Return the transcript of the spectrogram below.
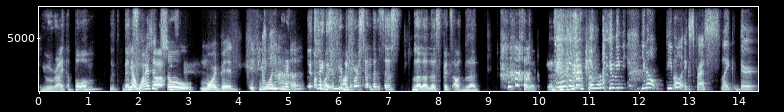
you write a poem yeah why is it uh, so morbid if you want yeah. like, literally the, the first sentence says blah blah blah spits out blood so, I mean, you know, people express like their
